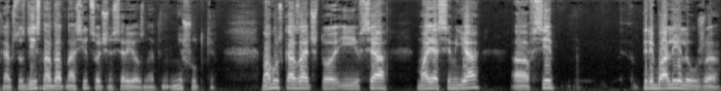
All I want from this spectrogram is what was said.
Так что здесь надо относиться очень серьезно, это не шутки. Могу сказать, что и вся моя семья, а, все переболели уже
